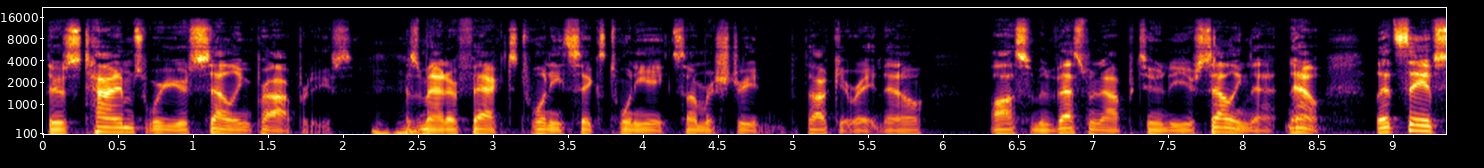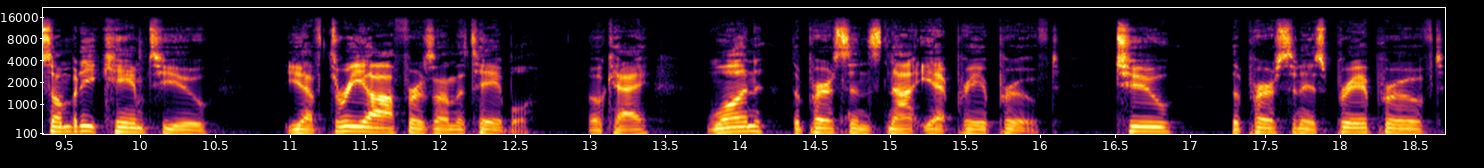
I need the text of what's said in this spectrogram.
there's times where you're selling properties. Mm-hmm. As a matter of fact, 2628 Summer Street in Pawtucket right now, awesome investment opportunity. You're selling that. Now, let's say if somebody came to you, you have three offers on the table, okay? One, the person's not yet pre-approved. Two, the person is pre-approved.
